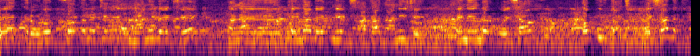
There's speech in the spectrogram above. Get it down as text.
બેંક રણોત્સવ અને છે નાનું બેંક છે અને તેના બેંકની એક શાખા નાની છે. એની અંદર પૈસા અપૂરતા છે. પૈસા નથી.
